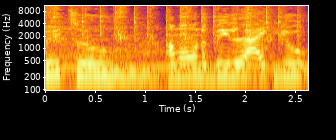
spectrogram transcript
Be too. I wanna be like you.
